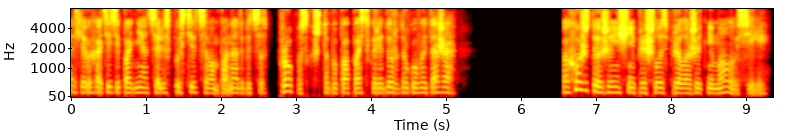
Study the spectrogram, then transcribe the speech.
Если вы хотите подняться или спуститься, вам понадобится пропуск, чтобы попасть в коридор другого этажа. Похоже, той женщине пришлось приложить немало усилий.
